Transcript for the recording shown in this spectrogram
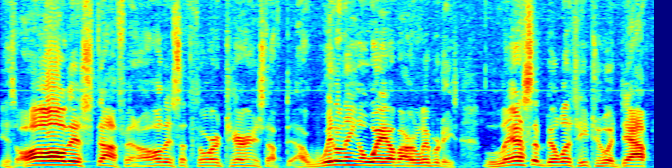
is all this stuff and all this authoritarian stuff, uh, whittling away of our liberties, less ability to adapt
